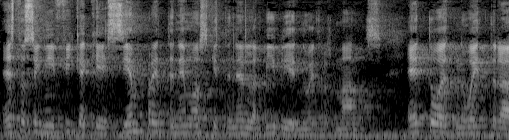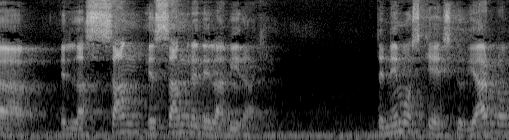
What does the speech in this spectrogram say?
Esto significa que siempre tenemos que tener la Biblia en nuestras manos. Esto es nuestra, es la sangre de la vida. Tenemos que estudiarlo,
